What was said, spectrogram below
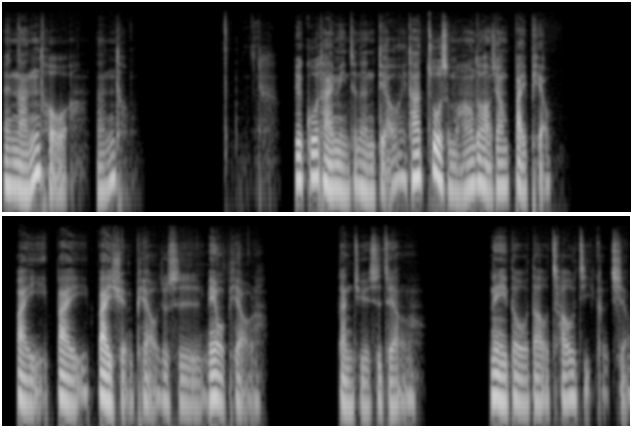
在南投啊，南投。因为郭台铭真的很屌欸，他做什么好像都好像拜票。败败败选票就是没有票了，感觉是这样啊。内斗到超级可笑，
